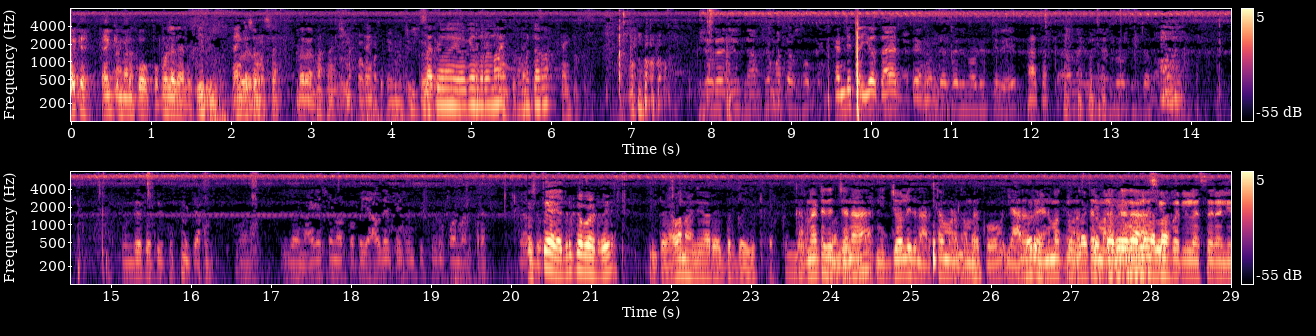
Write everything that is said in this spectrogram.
ಓಕೆ ಥ್ಯಾಂಕ್ ಯು ಹೋಗ್ಪ ಒಳ್ಳೇದಾಗಲಿ. Thank you so much sir ಬರೋಣ ಖಂಡಿತ ಅಯ್ಯೋ ಸರ್. ಹಾಂ ಸರ್. ಇಲ್ಲ ನಾಗೇಶ್ವರ ಅವ್ರ ಪಾಪ ಯಾವುದೇ ಪೇಷಂಟ್ ಸಿಕ್ಕಿದ್ರು ಫೋನ್ ಮಾಡ್ತಾರೆ. ಅಷ್ಟೇ ಹೆದರ್ಕೋಬೇಡ್ರಿ ಇಂಥ ಯಾವನ ಅನಿವಾರ್ಯ ಇದ್ರೆ ದಯವಿಟ್ಟು ಕರ್ಕೊಂಡು ಕರ್ನಾಟಕದ ಜನ ನಿಜವಾಗ್ಲೂ ಇದನ್ನ ಅರ್ಥ ಮಾಡ್ಕೊಬೇಕು. ಯಾರಾದ್ರೂ ಹೆಣ್ಮಕ್ಳು ರಸ್ತೆ ಬರಲಿಲ್ಲ ಬರ್ಲಿಲ್ಲ ಸರ್ ಅಲ್ಲಿ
